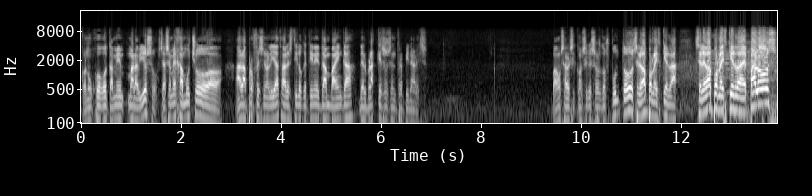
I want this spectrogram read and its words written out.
Con un juego también maravilloso. Se asemeja mucho a, la profesionalidad, al estilo que tiene Dan Baenga del Black Quesos entre Pinares. Vamos a ver si consigue esos dos puntos. Se le va por la izquierda. Se le va por la izquierda de palos.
